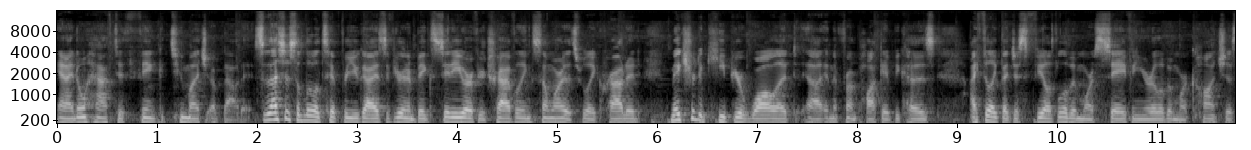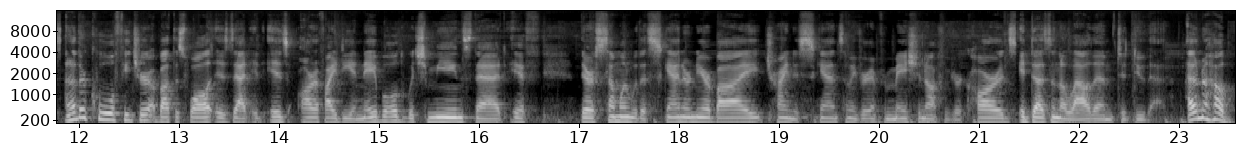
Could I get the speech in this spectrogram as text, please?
and I don't have to think too much about it. So that's just a little tip for you guys. If you're in a big city or if you're traveling somewhere that's really crowded, make sure to keep your wallet uh, in the front pocket because I feel like that just feels a little bit more safe and you're a little bit more conscious. Another cool feature about this wallet is that it is RFID enabled, which means that if there's someone with a scanner nearby trying to scan some of your information off of your cards. It doesn't allow them to do that. I don't know how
